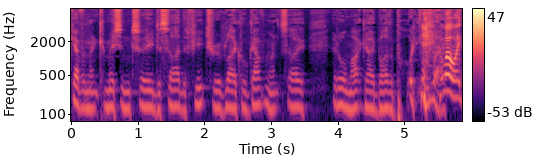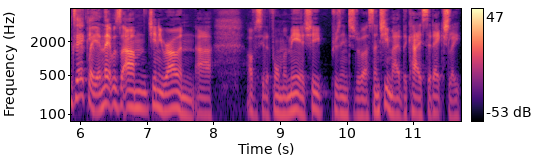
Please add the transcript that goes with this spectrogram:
government commission to decide the future of local government, so it all might go by the board anyway. well, exactly, and that was um, Jenny Rowan, uh, obviously the former mayor. She presented to us, and she made the case that actually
